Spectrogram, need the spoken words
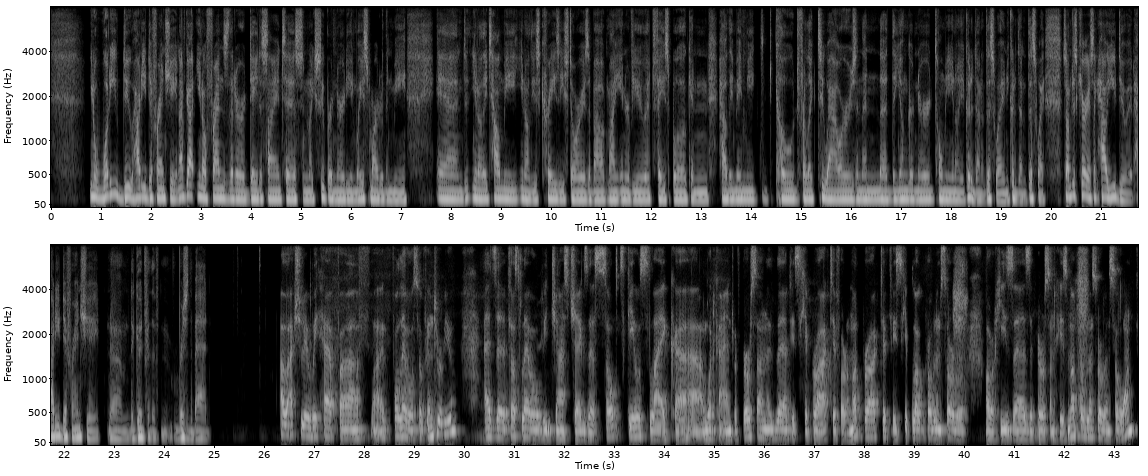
you know, what do you do? How do you differentiate? And I've got, you know, friends that are data scientists and like super nerdy and way smarter than me. And, you know, they tell me, you know, these crazy stories about my interview at Facebook and how they made me code for like two hours. And then the, the younger nerd told me, you know, you could have done it this way and you could have done it this way. So I'm just curious, like, how you do it. How do you differentiate um, the good for the versus the bad? Oh, actually, we have uh, uh, four levels of interview. At the first level, we just check the soft skills, like uh, what kind of person is that? Is he proactive or not proactive? Is he problem solver or he's uh, the person who's not problem solver, and so on.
